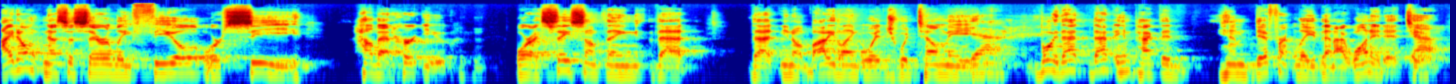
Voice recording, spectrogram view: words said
I don't necessarily feel or see how that hurt you. Mm-hmm. Or I say something that that you know body language would tell me, Yeah. boy, that that impacted him differently than I wanted it to. Yeah.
